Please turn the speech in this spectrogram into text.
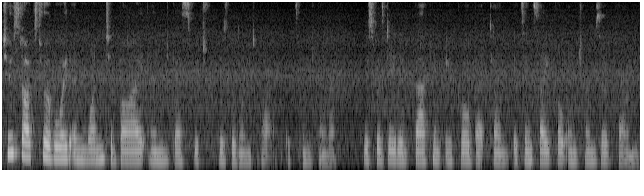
two stocks to avoid and one to buy, and guess which is the one to buy? It's Encana. This was dated back in April, but um, it's insightful in terms of um,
